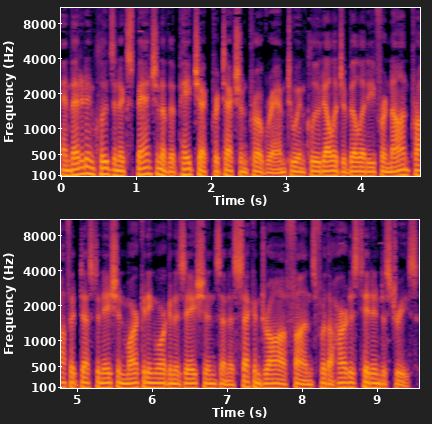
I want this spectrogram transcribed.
and that it includes an expansion of the Paycheck Protection Program to include eligibility for nonprofit destination marketing organizations and a second draw of funds for the hardest hit industries.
